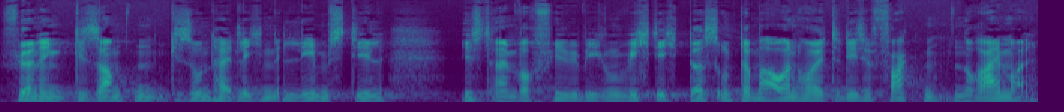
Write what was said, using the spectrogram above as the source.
Für einen gesamten gesundheitlichen Lebensstil ist einfach viel Bewegung wichtig. Das untermauern heute diese Fakten noch einmal.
